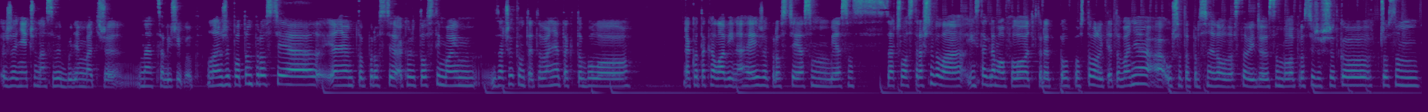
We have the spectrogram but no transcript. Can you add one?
že niečo na sebe budem mať že na celý život. Lenže potom proste ja, ja neviem, to proste, akože to s tým mojim začiatkom tetovania, tak to bolo ako taká lavína, hej, že proste ja som, ja som začala strašne veľa Instagramov followovať, ktoré postovali tetovania a už sa to proste nedalo zastaviť, že som bola proste, že všetko, čo som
